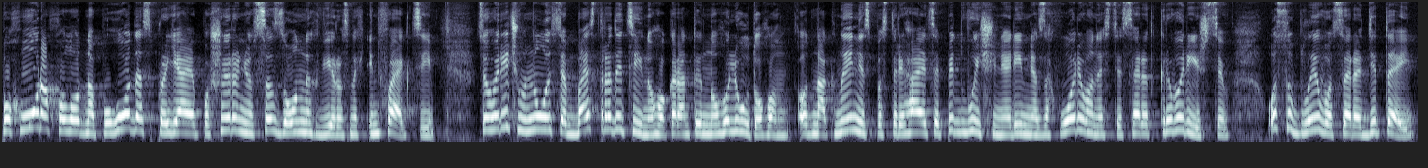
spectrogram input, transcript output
Похмура холодна погода сприяє поширенню сезонних вірусних інфекцій. Цьогоріч минулося без традиційного карантинного лютого. Однак нині спостерігається підвищення рівня захворюваності серед криворіжців, особливо серед дітей.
